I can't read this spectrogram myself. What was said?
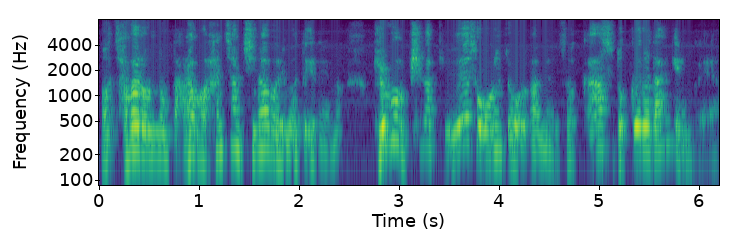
어? 자발 운동도 안 하고 한참 지나버리면 어떻게 되냐면 결국은 피가 계속 오른쪽으로 가면서 가스도 끌어당기는 거예요.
